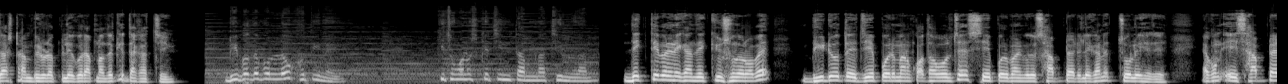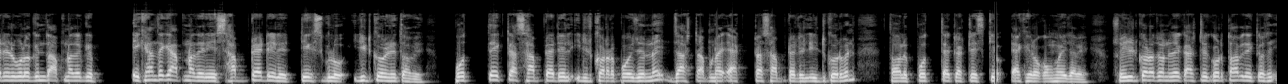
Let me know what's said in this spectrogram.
জাস্ট আমি ভিডিওটা প্লে করে আপনাদেরকে দেখাচ্ছি। বিপদে পড়লেও ক্ষতি নেই। কিছু মানুষকে চিনতাম না চিনলাম। দেখতে পেলেন এখান থেকে কি হবে। ভিডিওতে যে পরিমাণ কথা বলছে সেই পরিমাণ কিন্তু সাবটাইটেল এখানে চলে এসেছে। এখন এই সাবটাইটেলগুলো কিন্তু আপনাদেরকে এখান থেকে আপনাদের এই সাবটাইটেলের টেক্সটগুলো এডিট করে নিতে হবে। প্রত্যেকটা সাবটাইটেল এডিট করার প্রয়োজন নেই জাস্ট আপনার একটা সাবটাইটেল এডিট করবেন, তাহলে প্রত্যেকটা টেক্সট একই রকম হয়ে যাবে। সো এডিট করার জন্য যে কাজটি করতে হবে, দেখতে পাচ্ছেন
